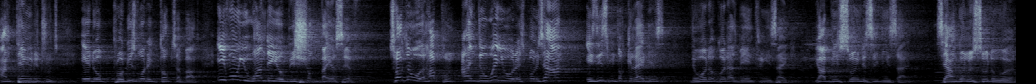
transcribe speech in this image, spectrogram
I'm telling you the truth. It will produce what it talks about. Even you one day you'll be shocked by yourself. Something will happen, and the way you will respond is, ah, is this me talking like this? The word of God has been entering inside you. You have been sowing the seed inside. Say, I'm going to sow the word.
